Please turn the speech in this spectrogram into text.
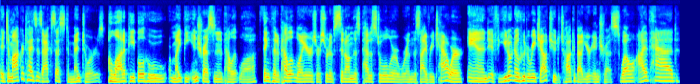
it democratizes access to mentors. A lot of people who might be interested in appellate law think that appellate lawyers are sort of sit on this pedestal or we're in this ivory tower. And if you don't know who to reach out to to talk about your interests, well, I've had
